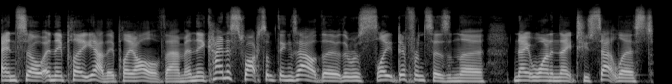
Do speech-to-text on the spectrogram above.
And so, and they play, yeah, they play all of them, and they kind of swap some things out. The, there was slight differences in the night one and night two set list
